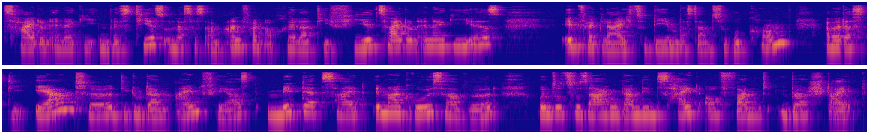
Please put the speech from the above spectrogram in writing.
Zeit und Energie investierst und dass es am Anfang auch relativ viel Zeit und Energie ist im Vergleich zu dem, was dann zurückkommt, aber dass die Ernte, die du dann einfährst, mit der Zeit immer größer wird und sozusagen dann den Zeitaufwand übersteigt.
